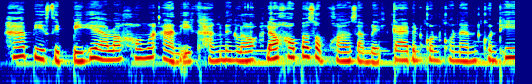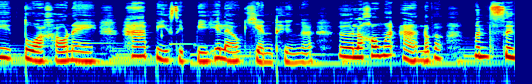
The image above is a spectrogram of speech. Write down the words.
5 ปี 10 ปีที่แล้วแล้วเขามาอ่านอีกครั้งหนึ่งแล้ว แล้วเขาประสบความสำเร็จกลายเป็นคนคนนั้น คนที่ตัวเขาใน 5 ปี 10 ปีที่แล้วเขียนถึงอะเออแล้วเขามาอ่านแล้วแบบมันซึ้ง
